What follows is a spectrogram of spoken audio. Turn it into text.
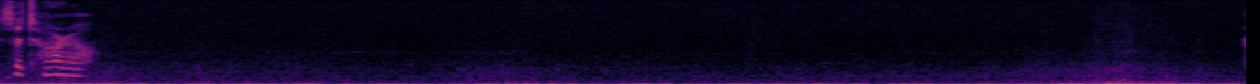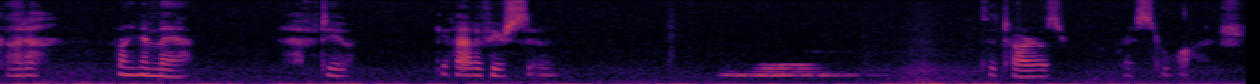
Sataro. Gotta find a map. Have to get out of here soon. Sataro's wristwatch.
